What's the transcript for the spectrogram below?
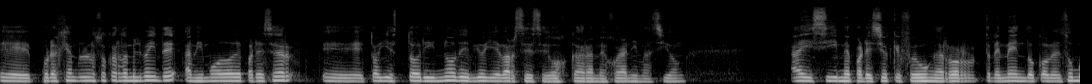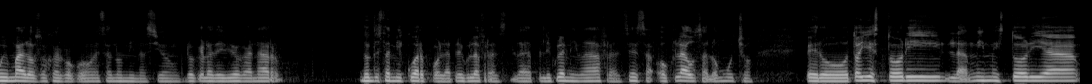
Eh, por ejemplo, en los Oscars 2020, a mi modo de parecer, Toy Story no debió llevarse ese Oscar a Mejor Animación. Ahí sí me pareció que fue un error tremendo. Comenzó muy mal los Oscars con esa nominación. Creo que la debió ganar ¿Dónde está mi cuerpo? La película, la película animada francesa, o Klaus, a lo mucho. Pero Toy Story, la misma historia,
